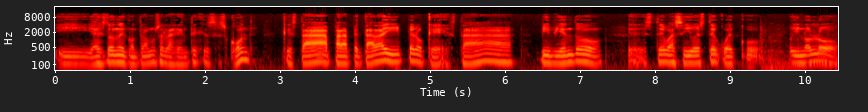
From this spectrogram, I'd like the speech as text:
y es donde encontramos a la gente que se esconde, que está parapetada ahí, pero que está viviendo este vacío, este hueco, y no lo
